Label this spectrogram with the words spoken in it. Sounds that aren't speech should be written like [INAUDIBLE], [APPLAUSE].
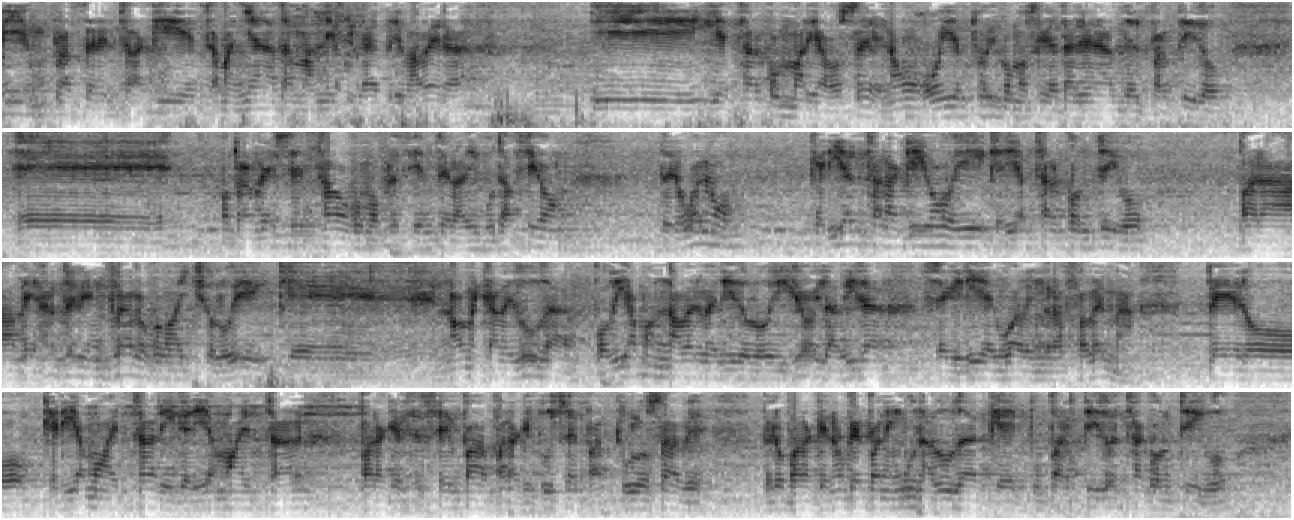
mí es un placer estar aquí esta mañana tan magnífica de primavera y, estar con María José, ¿no? Hoy estoy como secretario general del partido, eh, otras veces he estado como presidente de la Diputación, pero bueno, quería estar aquí hoy, quería estar contigo para dejarte bien claro, como ha dicho Luis, que no me cabe duda, podíamos no haber venido Luis y yo y la vida seguiría igual en Grazalema, pero queríamos estar y queríamos estar para que se sepa, para que tú sepas, tú lo sabes, pero para que no quepa ninguna duda que tu partido está contigo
